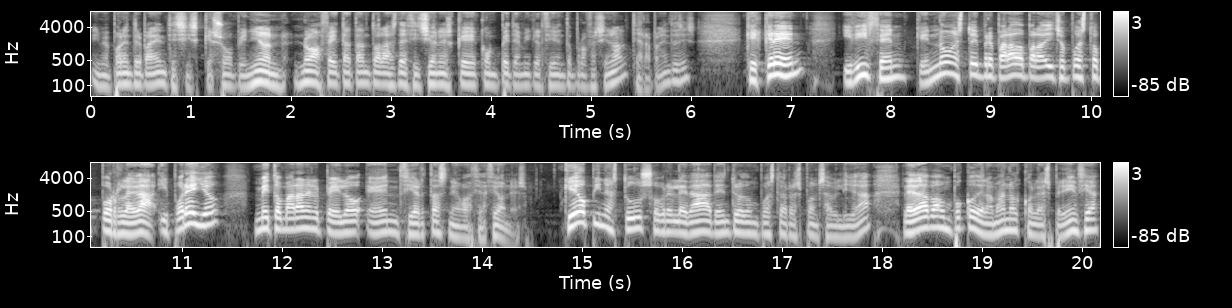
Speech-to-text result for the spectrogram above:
y me pone entre paréntesis que su opinión no afecta tanto a las decisiones que compete a mi crecimiento profesional, cierra paréntesis, que creen y dicen que no estoy preparado para dicho puesto por la edad y por ello me tomarán el pelo en ciertas negociaciones. ¿Qué opinas tú sobre la edad dentro de un puesto de responsabilidad? La edad va un poco de la mano con la experiencia,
